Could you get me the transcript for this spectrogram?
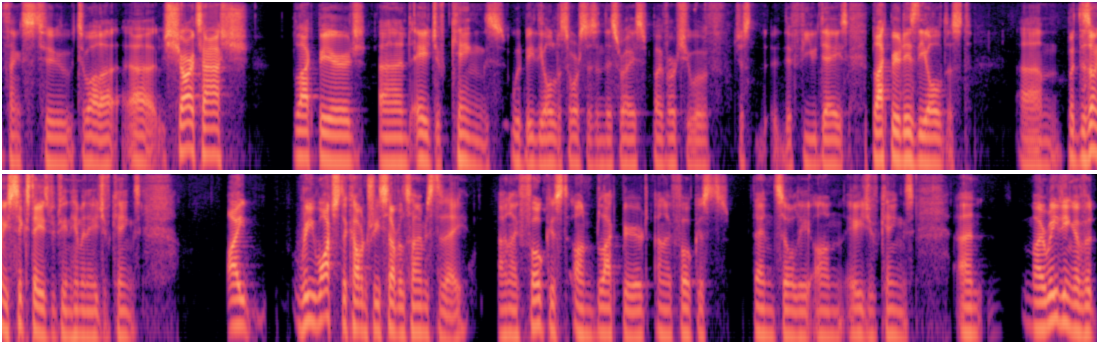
thanks to Tuala, uh, Shartash, Blackbeard, and Age of Kings would be the oldest horses in this race by virtue of just the few days. Blackbeard is the oldest, um, but there's only six days between him and Age of Kings. I rewatched the Coventry several times today, and I focused on Blackbeard, and I focused then solely on Age of Kings. And my reading of it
